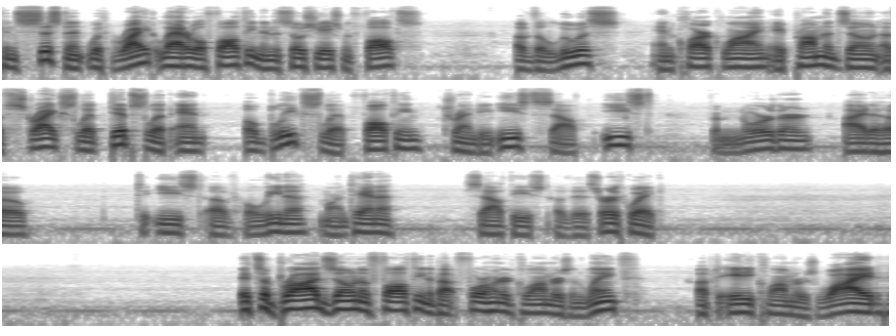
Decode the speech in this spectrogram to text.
consistent with right lateral faulting in association with faults of the Lewis and Clark line, a prominent zone of strike slip, dip slip, and oblique slip faulting trending east southeast from northern Idaho to east of Helena, Montana, southeast of this earthquake. It's a broad zone of faulting about 400 kilometers in length, up to 80 kilometers wide.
